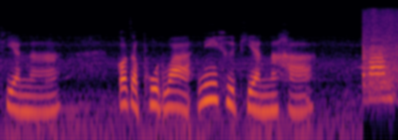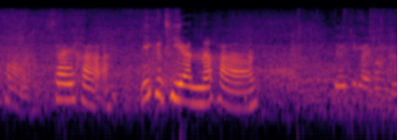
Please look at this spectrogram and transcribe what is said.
เทียนนะ ก็จะพูดว่านี่คือเทียนนะคะ บ้านค่ะ ใช่ค่ะ นี่คือเทียนนะคะเจอกินอะไรบ้างอะ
